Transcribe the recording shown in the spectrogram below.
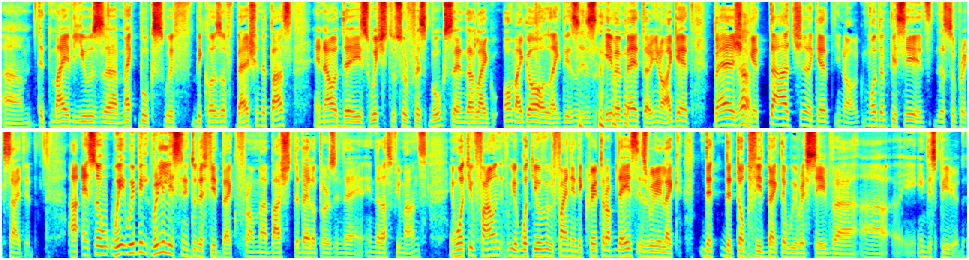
um, that might have used uh, macbooks with because of bash in the past and now Mm-hmm. they switch to surface books and they're like oh my god like this is even better you know i get bash Yeah. i get touch i get you know modern pc it's they're super excited uh, and so we, we've been really listening to the feedback from uh, bash developers in the in the last few months. And what you found what you will find in the creator updates is really like the, the top feedback that we receive uh, uh, in this period.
